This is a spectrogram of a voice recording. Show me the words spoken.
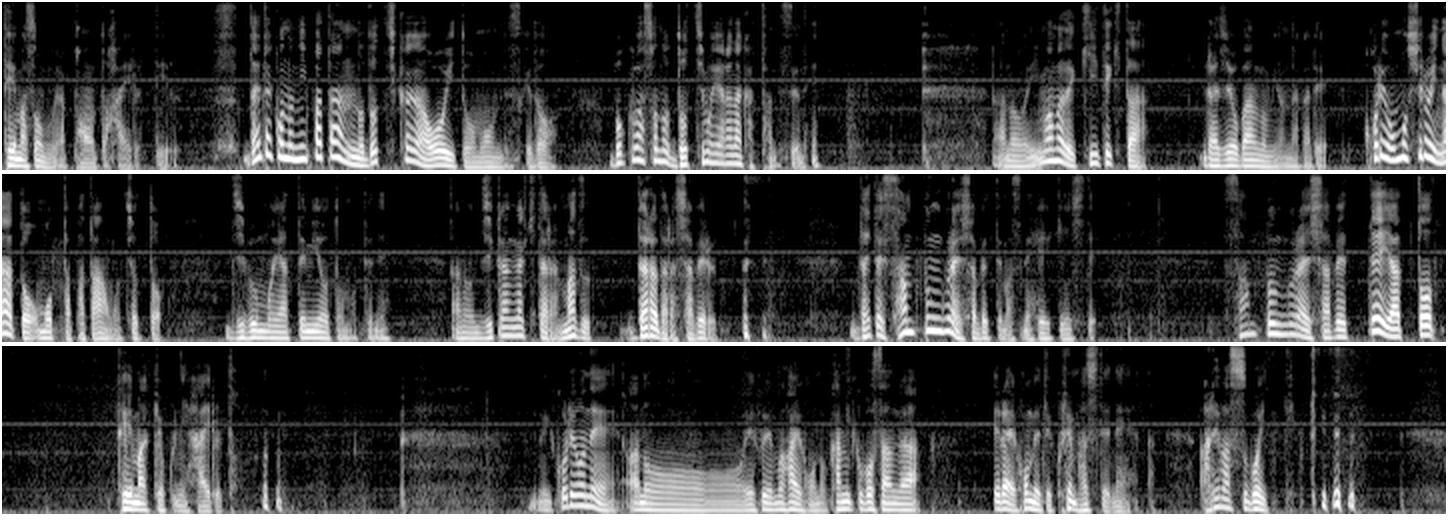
テーマソングがポンと入るっていう。大体この2パターンのどっちかが多いと思うんですけど僕はそのどっちもやらなかったんですよね。あの今まで聞いてきたラジオ番組の中でこれ面白いなと思ったパターンをちょっと自分もやってみようと思ってね。あの時間が来たらまずダラダラ喋る。だいたい3分ぐらい喋ってますね平均して。3分ぐらい喋ってやっとテーマ曲に入ると。これをねあのー、FM 配報の上久保さんがえらい褒めてくれましてねあれはすごいって言って。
